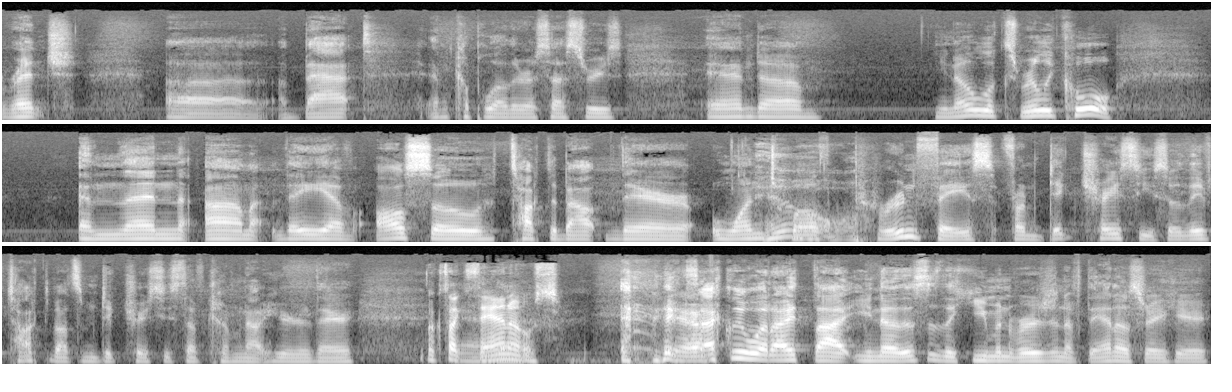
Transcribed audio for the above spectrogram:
wrench, uh, a bat, and a couple other accessories. And um, you know, looks really cool. And then um, they have also talked about their 112 Ew. prune face from Dick Tracy. So they've talked about some Dick Tracy stuff coming out here or there. Looks like And, uh, Thanos. exactly what I thought. You know, this is the human version of Thanos right here.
